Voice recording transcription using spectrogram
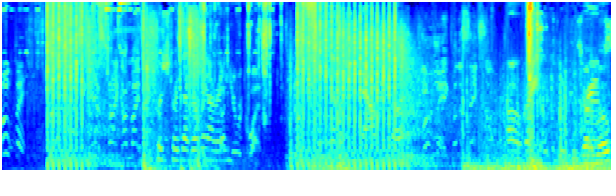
Movement. Airstrike on my vehicle. Push towards that building already. Your request. That one's down. So. Keep moving for the safe zone. Oh right. We can use these Gotta move.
